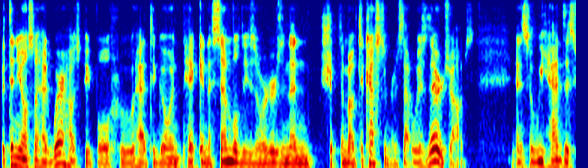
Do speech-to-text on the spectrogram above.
But then you also had warehouse people who had to go and pick and assemble these orders and then ship them out to customers. That was their jobs. And so we had this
